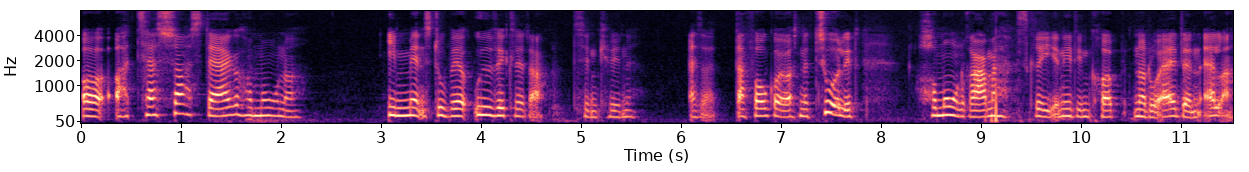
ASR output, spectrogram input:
og at tage så stærke hormoner, imens du er ved at udvikle dig til en kvinde. Altså, der foregår jo også naturligt hormonramaskrig ind i din krop, når du er i den alder.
